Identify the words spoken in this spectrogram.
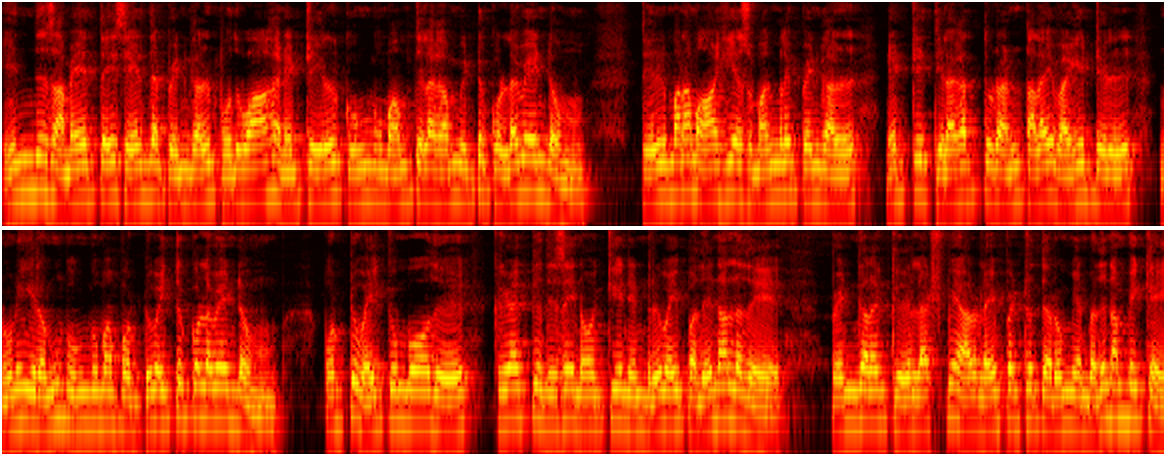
இந்து சமயத்தை சேர்ந்த பெண்கள் பொதுவாக நெற்றியில் குங்குமம் திலகம் இட்டுக்கொள்ள வேண்டும். திருமணம் ஆகிய சுமங்கலி பெண்கள் நெற்றி திலகத்துடன் தலை வகிட்டில் நுனியிலும் குங்கும பொட்டு வைத்துக்கொள்ள வேண்டும். பொட்டு வைக்கும்போது கிழக்கு திசை நோக்கி நின்று வைப்பது நல்லது. பெண்களுக்கு லக்ஷ்மி அருளை பெற்றுத்தரும் என்பது நம்பிக்கை.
